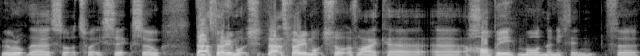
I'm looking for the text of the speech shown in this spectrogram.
we were up there sort of 26. So that's very much that's very much sort of like a, a hobby more than anything for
